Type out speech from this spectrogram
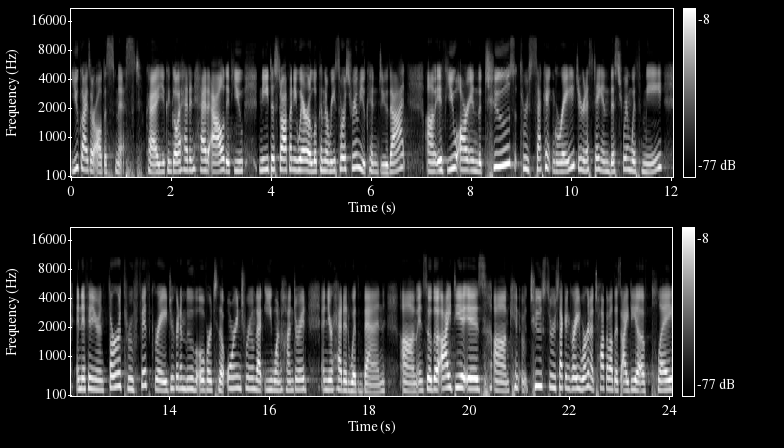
you guys are all dismissed. Okay, you can go ahead and head out. If you need to stop anywhere or look in the resource room, you can do that. Um, if you are in the twos through second grade, you're going to stay in this room with me. And if you're in third through fifth grade, you're going to move over to the orange room, that E100, and you're headed with Ben. Um, and so the idea is um, can, twos through second grade, we're going to talk about this idea of play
